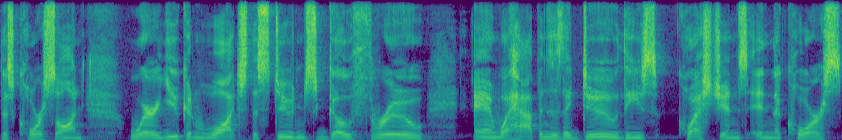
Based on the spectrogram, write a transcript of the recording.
this course on, where you can watch the students go through and what happens is they do these questions in the course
